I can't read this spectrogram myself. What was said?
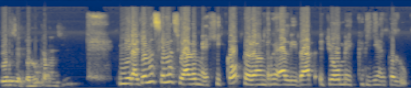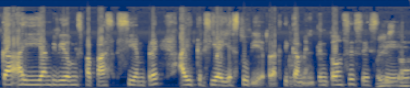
tú eres de Toluca, Nancy? Mira, yo nací en la Ciudad de México, pero en realidad yo me crié en Toluca, ahí han vivido mis papás siempre, ahí crecí, ahí estudié prácticamente. Entonces, este, ahí está.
